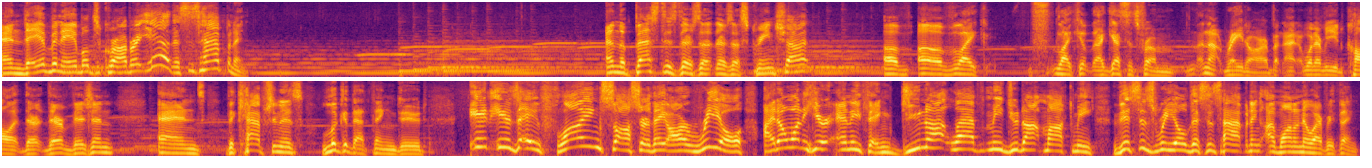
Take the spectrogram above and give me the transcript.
And they have been able to corroborate, yeah, this is happening. And the best is there's a there's a screenshot of of like like I guess it's from not radar, but uh, whatever you'd call it, their their vision, and the caption is, "Look at that thing, dude." It is a flying saucer. They are real. I don't want to hear anything. Do not laugh at me. Do not mock me. This is real. This is happening. I want to know everything.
